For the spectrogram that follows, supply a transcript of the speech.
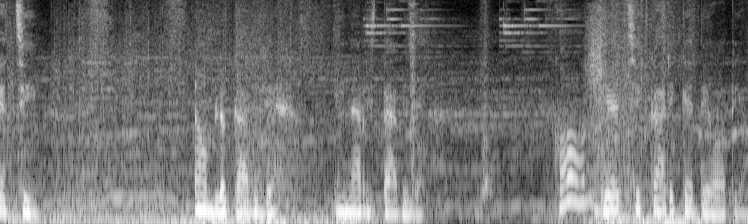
Nove, dieci. Non bloccabile, inarrestabile. Con dieci cariche di odio.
